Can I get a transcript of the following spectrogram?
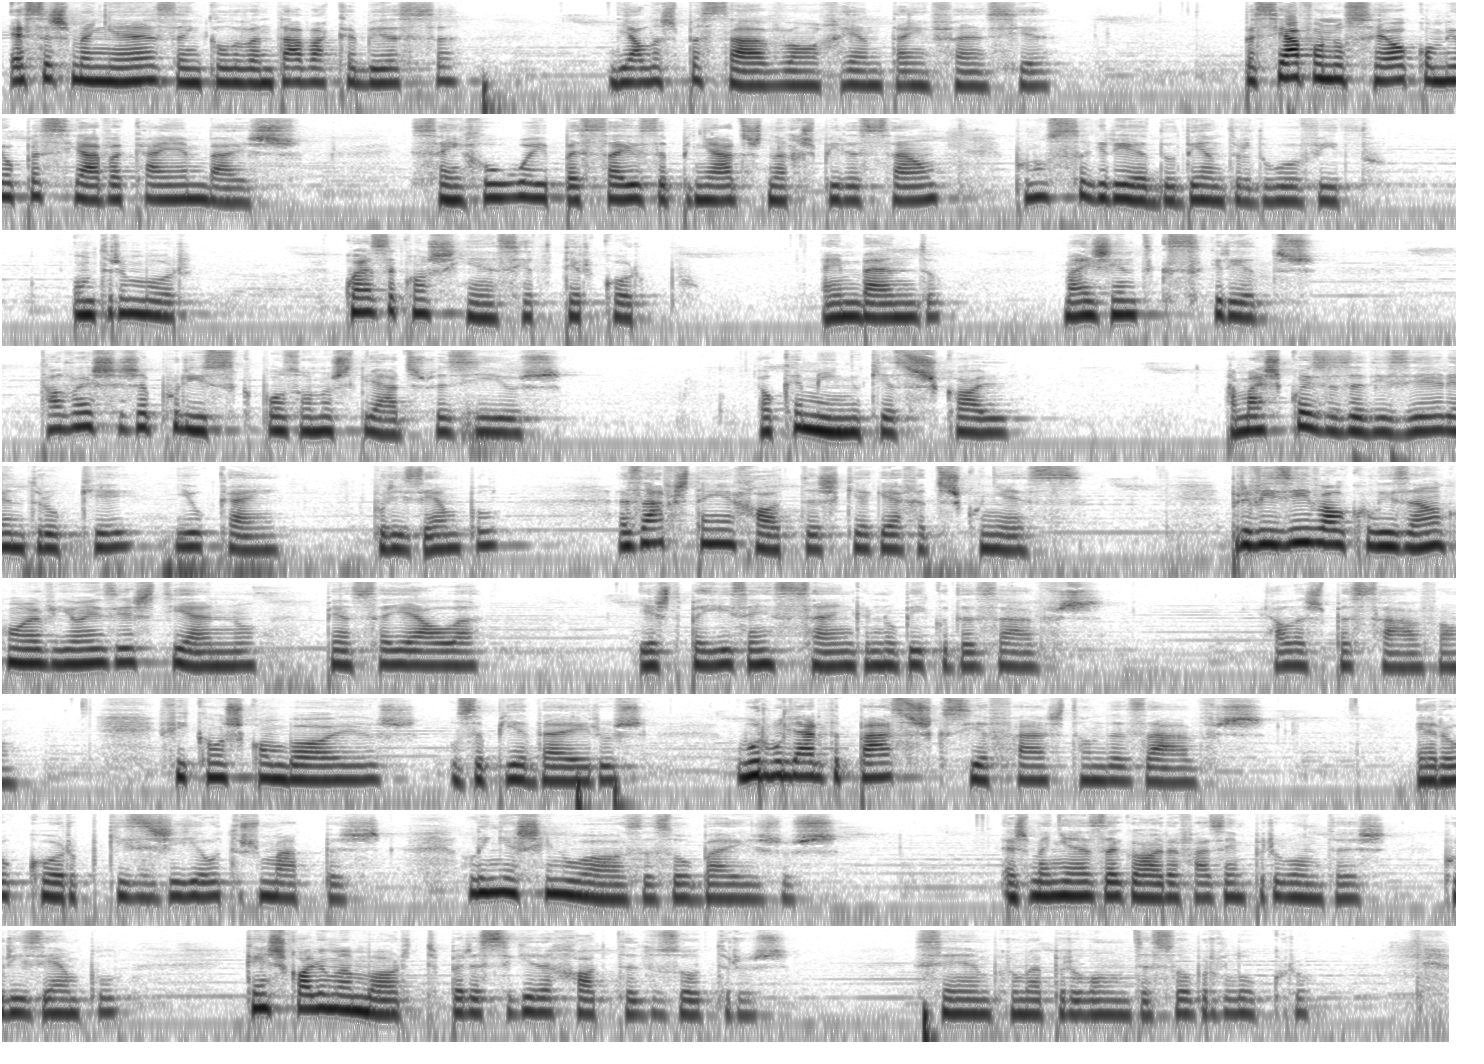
Essas manhãs em que levantava a cabeça e elas passavam rente à infância. Passeavam no céu como eu passeava cá embaixo, sem rua e passeios apinhados na respiração por um segredo dentro do ouvido. Um tremor quase a consciência de ter corpo. Em bando, mais gente que segredos. Talvez seja por isso que pousam nos telhados vazios. É o caminho que as escolhe. Há mais coisas a dizer entre o quê e o quem. Por exemplo, as aves têm rotas que a guerra desconhece. Previsível colisão com aviões este ano, pensa ela. Este país em sangue no bico das aves. Elas passavam. Ficam os comboios, os apiadeiros, o borbulhar de passos que se afastam das aves. Era o corpo que exigia outros mapas, linhas sinuosas ou beijos. As manhãs agora fazem perguntas. Por exemplo, quem escolhe uma morte para seguir a rota dos outros? Sempre uma pergunta sobre lucro.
